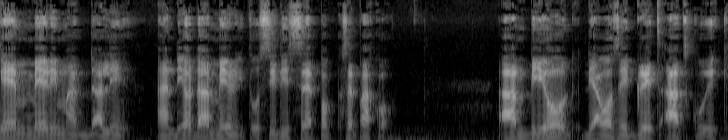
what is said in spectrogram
came Mary Magdalene and the other Mary to see the sepul- sepulchre. And behold, there was a great earthquake,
